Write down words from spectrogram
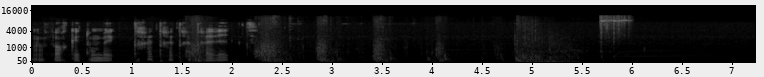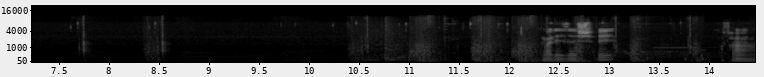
Un fort qui est tombé très très très très vite. On va les achever. Enfin,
